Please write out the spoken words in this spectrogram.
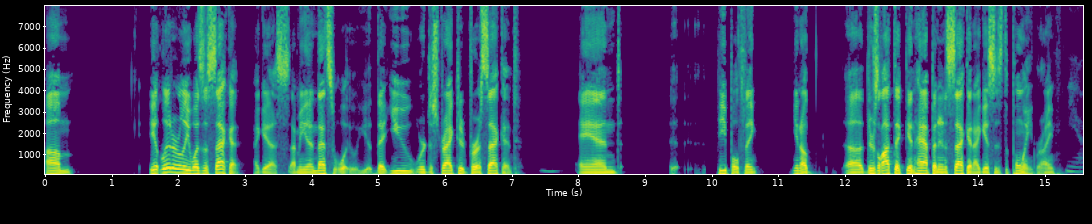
Um, it literally was a second, I guess. I mean, and that's what, that you were distracted for a second, and uh, people think, you know, uh, there's a lot that can happen in a second. I guess is the point, right? Yeah.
